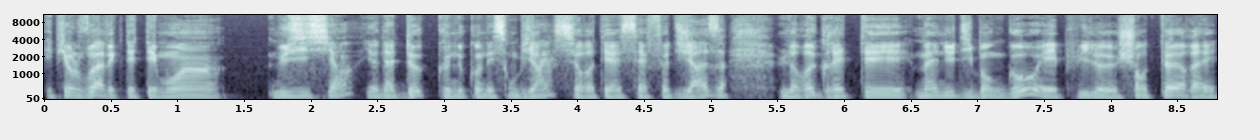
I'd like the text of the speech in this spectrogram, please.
Et puis on le voit avec des témoins musiciens. Il y en a deux que nous connaissons bien sur TSF Jazz. Le regretté Manu Dibango et puis le chanteur et,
